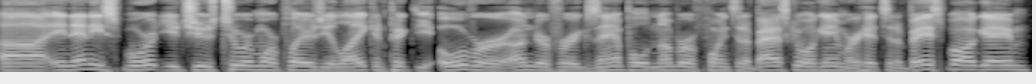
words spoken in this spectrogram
Uh, in any sport, you choose two or more players you like and pick the over or under. For example, number of points in a basketball game or hits in a baseball game.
